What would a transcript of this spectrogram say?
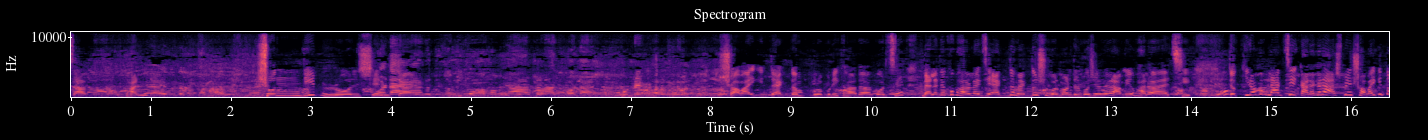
চাট ভান্ডার সন্দীপ রোল সেন্টার সবাই কিন্তু একদম পুরোপুরি খাওয়া দাওয়া করছে। মেলাটা খুব ভালো লাগছে। একদম একদম সুবল মন্ডল বসে আমিও ভালো আছি। তো কীরকম লাগছে? কারা কারা আসবেন সবাই কিন্তু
